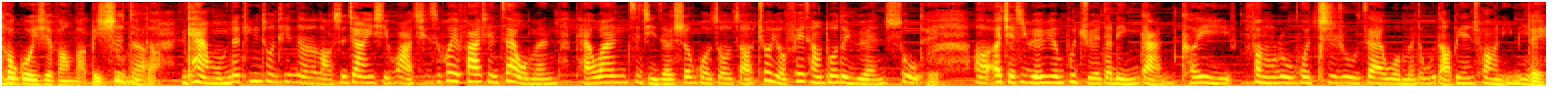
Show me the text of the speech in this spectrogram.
透过一些方法被注意到。你看，我们的听众听的老师这样一席话，其实会发现，在我们台湾自己的生活周遭，就有非常多的元素，对，呃，而且是源源不绝的灵感，可以放入或置入在我们的舞蹈编创里面。对，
